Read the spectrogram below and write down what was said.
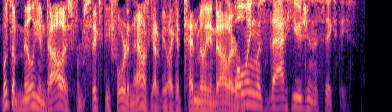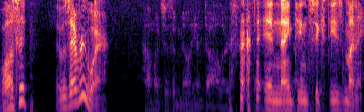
What's a million dollars from '64 to now? It's got to be like a ten million dollar. Bowling was that huge in the 60s. Was it? It was everywhere How much is a million dollars? in 1960s money.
